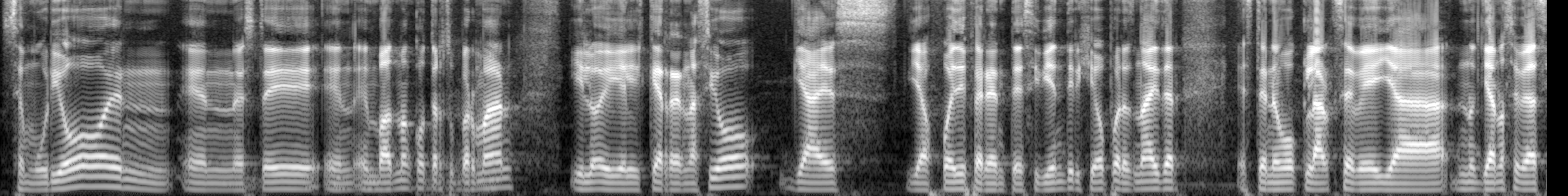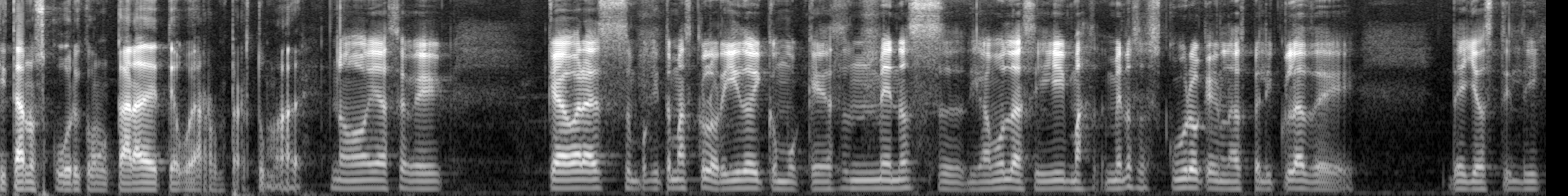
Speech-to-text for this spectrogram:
se murió en, en este, en, en Batman contra Superman y, lo, y el que renació ya es, ya fue diferente. Si bien dirigido por Snyder, este nuevo Clark se ve ya, no, ya no se ve así tan oscuro y con cara de te voy a romper tu madre. No, ya se ve que ahora es un poquito más colorido y como que es menos, eh, digámoslo así, más, menos oscuro que en las películas de, de Justice League.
